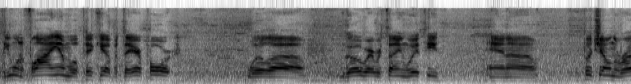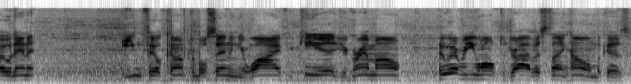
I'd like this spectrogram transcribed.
if you want to fly in, we'll pick you up at the airport. We'll uh, go over everything with you and uh, put you on the road in it you can feel comfortable sending your wife, your kids, your grandma, whoever you want to drive this thing home because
